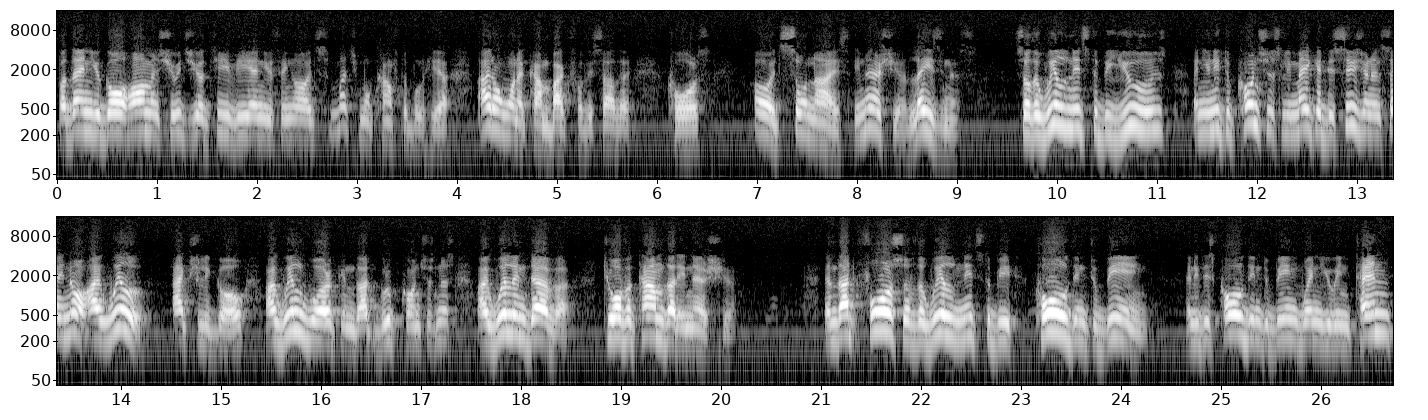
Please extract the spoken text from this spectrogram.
but then you go home and switch your TV and you think, oh, it's much more comfortable here. I don't want to come back for this other course. Oh, it's so nice. Inertia, laziness. So the will needs to be used, and you need to consciously make a decision and say, no, I will actually go. I will work in that group consciousness. I will endeavor to overcome that inertia. And that force of the will needs to be called into being. And it is called into being when you intend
